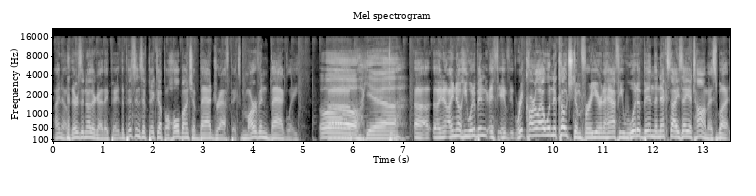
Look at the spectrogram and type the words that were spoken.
I know. There's another guy they picked. The Pistons have picked up a whole bunch of bad draft picks. Marvin Bagley. Oh, yeah. Uh, I know, I know he would have been if, if Rick Carlisle wouldn't have coached him for a year and a half, he would have been the next Isiah Thomas. But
